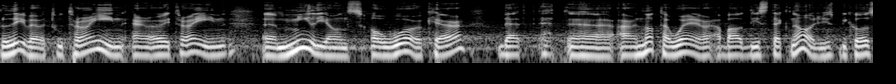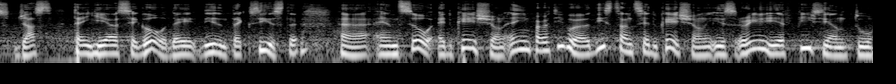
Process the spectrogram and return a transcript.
level to train and retrain uh, millions of workers that uh, are not aware about these technologies because just 10 years ago they didn't exist. Uh, and so education, and in particular distance education is really efficient to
